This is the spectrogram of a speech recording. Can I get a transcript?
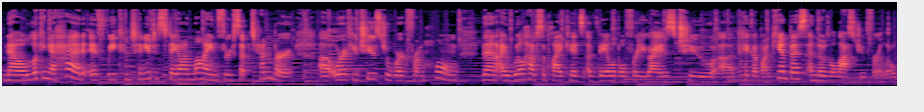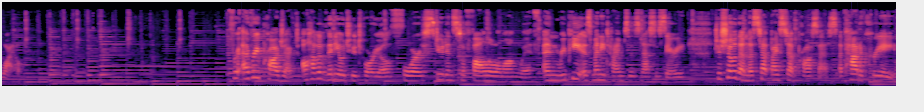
Now, looking ahead, if we continue to stay online through September, uh, or if you choose to work from home, then I will have supply kits available for you guys to uh, pick up on campus, and those will last you for a little while. For every project, I'll have a video tutorial for students to follow along with and repeat as many times as necessary to show them the step-by-step -step process of how to create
